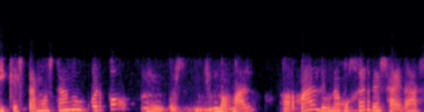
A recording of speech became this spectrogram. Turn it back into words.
y que está mostrando un cuerpo mm, pues normal, normal de una mujer de esa edad.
